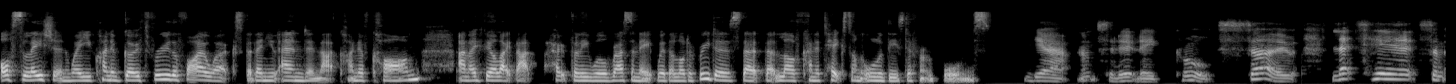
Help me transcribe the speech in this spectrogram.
oscillation where you kind of go through the fireworks, but then you end in that kind of calm. And I feel like that hopefully will resonate with a lot of readers that that love kind of takes on all of these different forms. Yeah, absolutely. Cool. So let's hear some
